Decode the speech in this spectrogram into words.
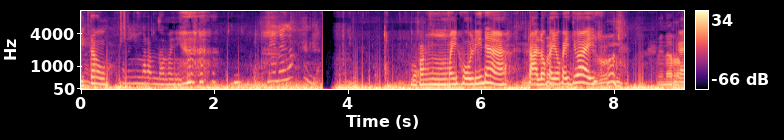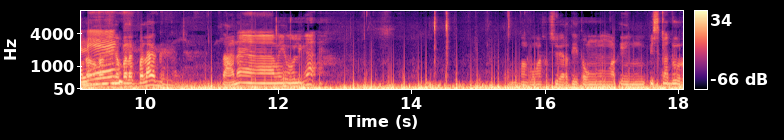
Nakabitaw. Ano yung maramdaman niya? Mukhang may huli na. Talo kayo kay Joy. Yun. May naramdaman Galing. kami kapalag-palag. Sana ah, may huli nga. Mukhang ko nga suswerte itong aking piskador.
